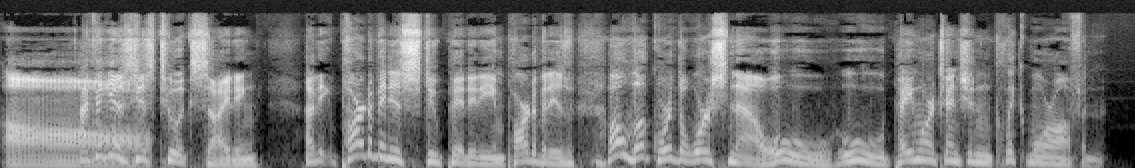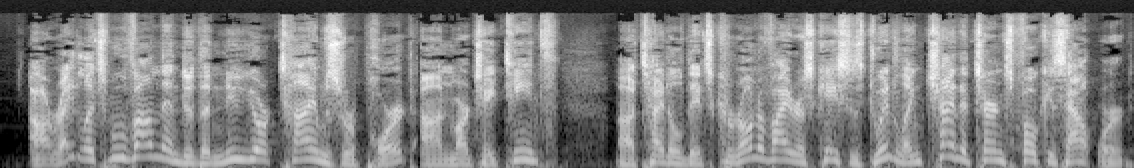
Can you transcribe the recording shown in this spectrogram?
Oh, I think it was just too exciting. I think part of it is stupidity and part of it is, oh, look, we're the worst now. Ooh, ooh, pay more attention, click more often. All right, let's move on then to the New York Times report on March 18th, uh, titled "Its Coronavirus Cases Dwindling. China Turns Focus Outward."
